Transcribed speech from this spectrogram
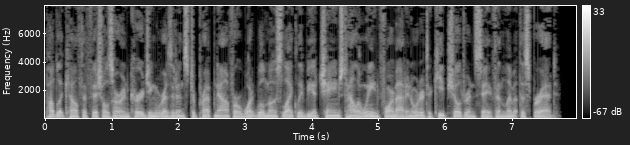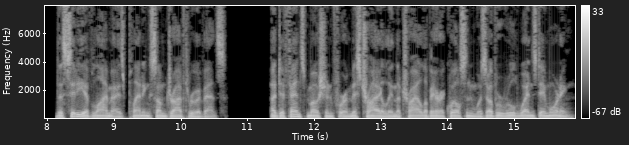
Public health officials are encouraging residents to prep now for what will most likely be a changed Halloween format in order to keep children safe and limit the spread. The city of Lima is planning some drive-through events. A defense motion for a mistrial in the trial of Eric Wilson was overruled Wednesday morning,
